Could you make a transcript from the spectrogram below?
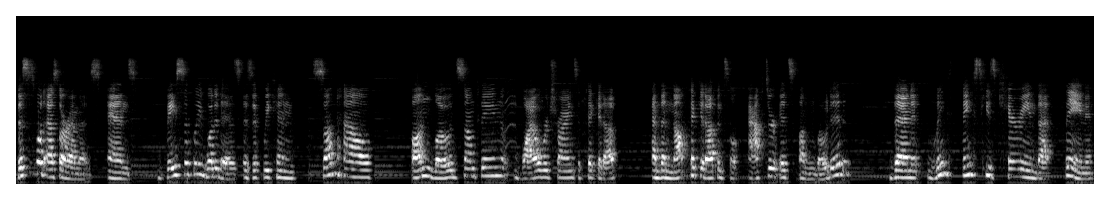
This is what SRM is, and basically what it is, is if we can somehow unload something while we're trying to pick it up, and then not pick it up until after it's unloaded, then Link thinks he's carrying that thing,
